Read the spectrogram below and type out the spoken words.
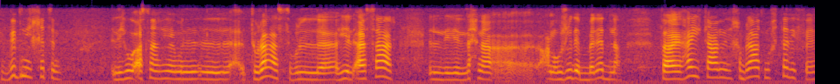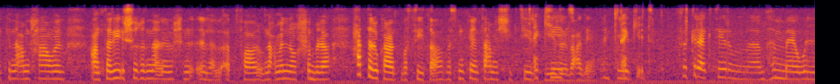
كيف ببني ختم اللي هو أصلا هي من التراث وهي الآثار. اللي نحن آه، موجودة ببلدنا فهي كان خبرات مختلفة كنا عم نحاول عن طريق شغلنا إنه نحن ننقلها للأطفال ونعمل لهم خبرة حتى لو كانت بسيطة بس ممكن تعمل شيء كثير كبير بعدين أكيد. أكيد. فكرة كثير مهمة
